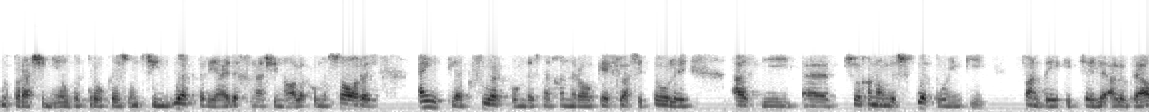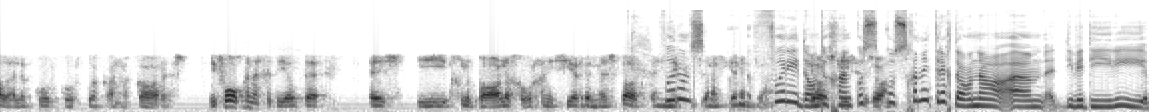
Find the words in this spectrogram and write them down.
operasioneel betrokke is. Ons sien ook dat die huidige nasionale kommissaris eintlik voorkom dis nou generaal Kefla Sitole as die uh sogenaamde skoothondjie van Bekkie Cele alhoewel hulle kort kort ook aan mekaar is. Die volgende gedeelte is die globale georganiseerde misdaad in voor ons, 2021. Voor jy daartoe ja, gaan, kos kos gaan net terug daarna ehm um, die weet hierdie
